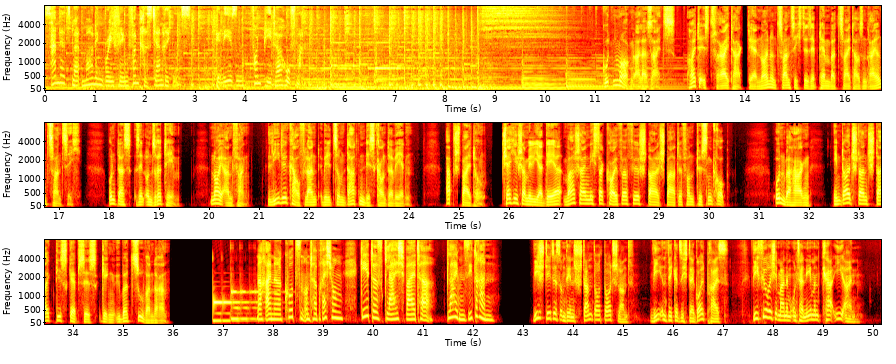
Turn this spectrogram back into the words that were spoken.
Das Handelsblatt Morning Briefing von Christian Rickens. Gelesen von Peter Hofmann. Guten Morgen allerseits. Heute ist Freitag, der 29. September 2023. Und das sind unsere Themen. Neuanfang. Lidl Kaufland will zum Datendiscounter werden. Abspaltung. Tschechischer Milliardär, wahrscheinlichster Käufer für Stahlsparte von ThyssenKrupp. Unbehagen. In Deutschland steigt die Skepsis gegenüber Zuwanderern. Nach einer kurzen Unterbrechung geht es gleich weiter. Bleiben Sie dran. Wie steht es um den Standort Deutschland? Wie entwickelt sich der Goldpreis? Wie führe ich in meinem Unternehmen KI ein?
